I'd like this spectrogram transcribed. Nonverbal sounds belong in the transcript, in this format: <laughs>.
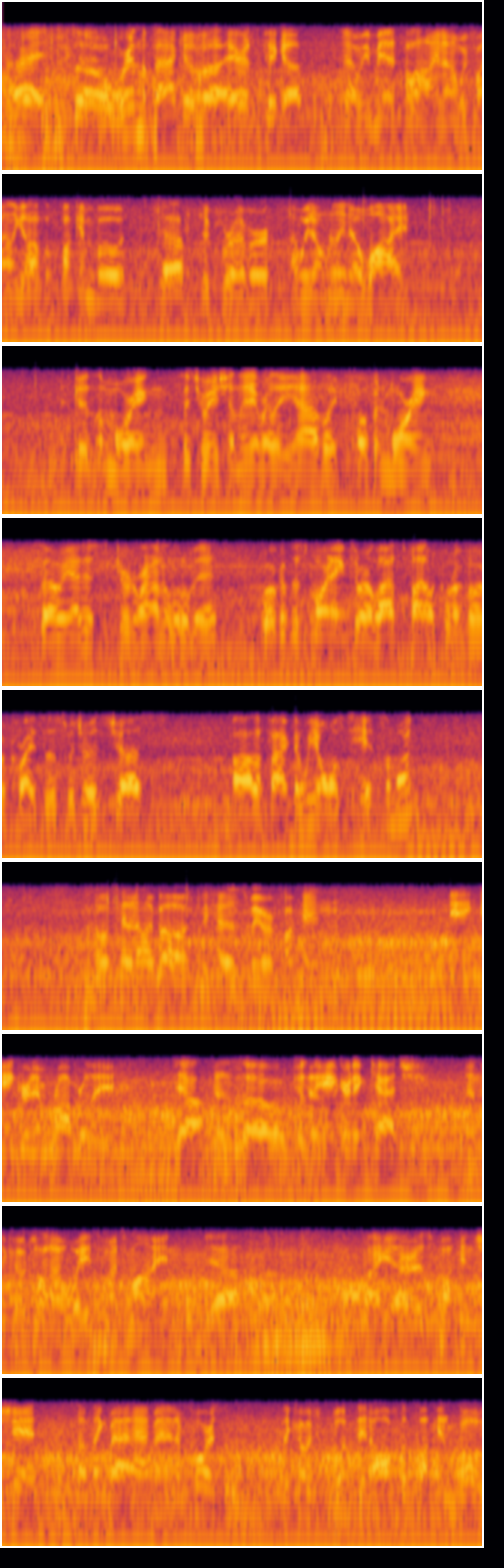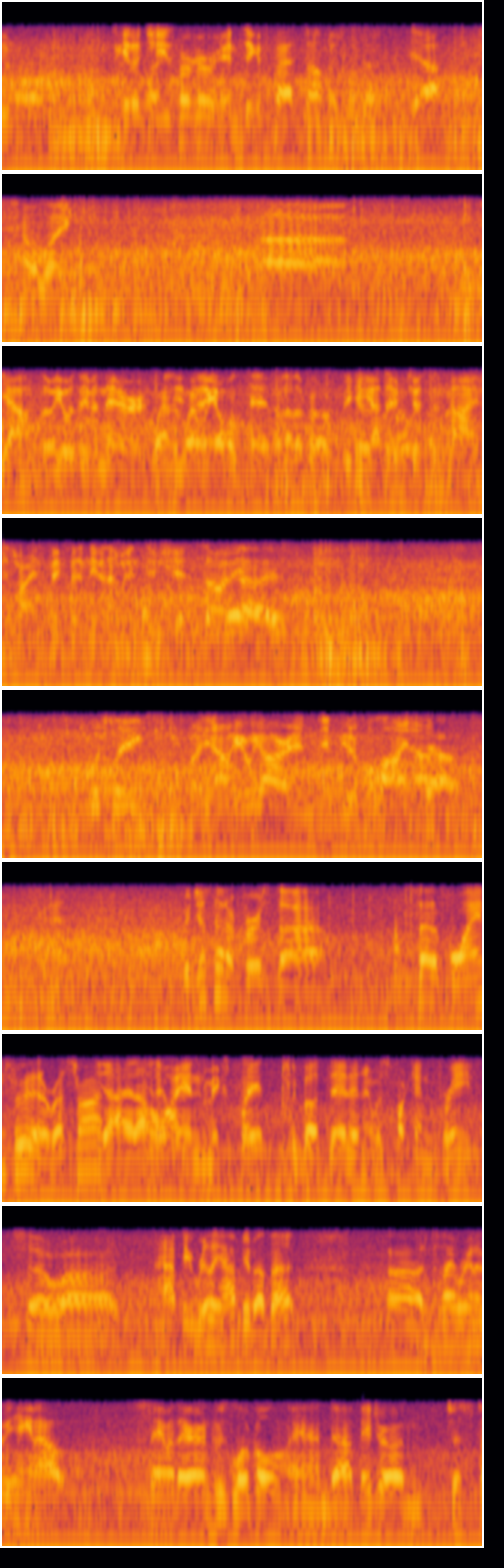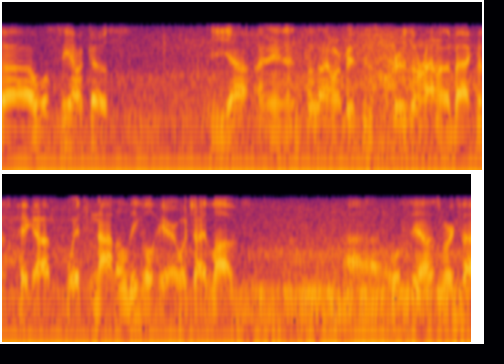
Alright, so we're in the back of uh, Aaron's pickup. Yeah, we made it to Lahaina. We finally got off the fucking boat. Yep. It took forever, and we don't really know why. Because the mooring situation, they didn't really have like open mooring, so we had to skirt around a little bit. Woke up this morning to our last final quote unquote crisis, which was just uh, the fact that we almost hit someone. We Almost hit another boat because we were fucking anchored improperly, Yeah, Cause- so because the cause the- anchor didn't catch. and the coach let out way too much line. Yeah. So, oh my Sure as fucking shit, something bad happened. And of course, the coach booked it off the fucking boat. To get a cheeseburger and take a fat dump. Yeah. <laughs> So like, uh, yeah. So he wasn't even there. When He- when we almost hit another boat because he got there just in time to try and fix it, and even then we didn't do shit. So I mean, Yeah. It, bush league, but you know, here we are in, in beautiful Lahaina. yeah. We just had our first uh, set of Hawaiian food at a restaurant. Yeah, I had a and it was- Hawaiian mixed plate. We both did, and it was fucking great. So uh, happy, really happy about that. Uh, tonight we're gonna be hanging out, staying with Aaron, who's local, and uh, Pedro, and just uh, we'll see how it goes. Yeah, I mean, until then, we're basically just cruising around in the back of his pickup. It's not illegal here, which I love. Uh, we'll see how this works out.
